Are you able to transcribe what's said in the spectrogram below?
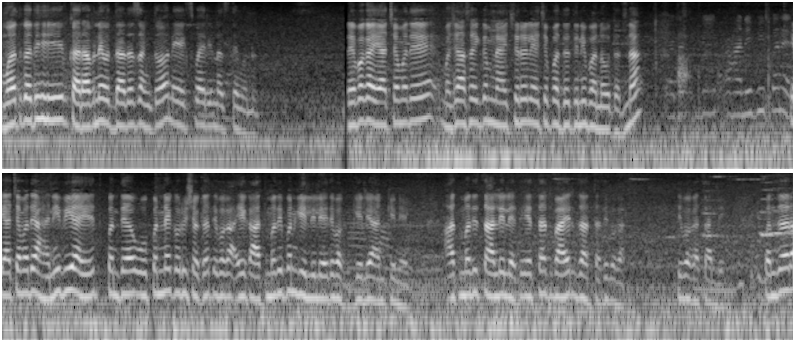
मध कधी खराब नाही कधीही खराब नाही होत दादा सांगतो आणि एक्सपायरी नसते म्हणून. हे बघा याच्यामध्ये म्हणजे असं एकदम नॅचरल याच्या पद्धतीने बनवतात ना? याच्यामध्ये हानी बी आहेत पण त्या ओपन नाही करू शकत. हे बघा एक आतमध्ये पण गेलेली आहे ते बघा गेली आणखीन एक. आतमध्ये चाललेले आहेत येतात बाहेर जातात हे बघा. ती बघा चालली. पण जर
